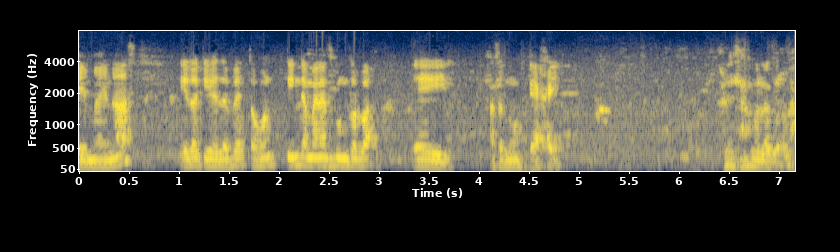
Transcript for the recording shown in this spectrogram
A minus এটা কী হয়ে যাবে? তখন তিনটা মাইনাস গুণ করবা। এই আচ্ছা তোমাকে দেখাই। ঝামেলা করবা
